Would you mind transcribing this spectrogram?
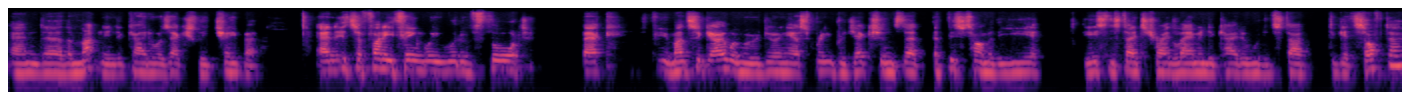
and uh, the mutton indicator was actually cheaper. And it's a funny thing, we would have thought back a few months ago when we were doing our spring projections that at this time of the year, the Eastern States Trade Lamb Indicator would start to get softer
